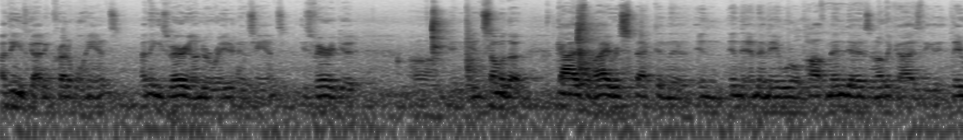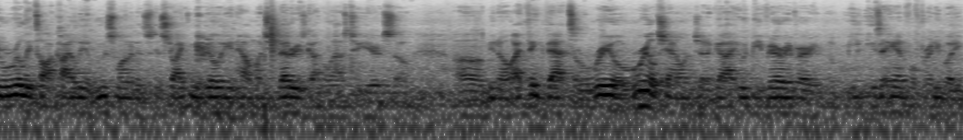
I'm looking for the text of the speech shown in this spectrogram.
I think he's got incredible hands. I think he's very underrated in his hands. He's very good. Um, and, and some of the guys that I respect in the in, in the MMA world, Hoff Mendez and other guys, they, they really talk highly of Usman and his, his striking ability and how much better he's gotten the last two years. So, um, you know, I think that's a real, real challenge and a guy who would be very, very, he, he's a handful for anybody,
